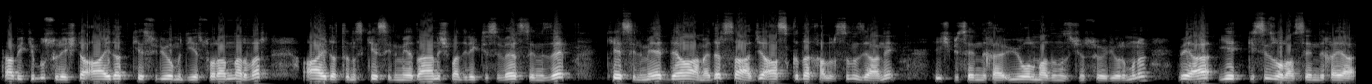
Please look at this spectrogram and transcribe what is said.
Tabii ki bu süreçte aidat kesiliyor mu diye soranlar var. Aidatınız kesilmeye dayanışma dilekçesi verseniz de kesilmeye devam eder. Sadece askıda kalırsınız yani hiçbir sendikaya üye olmadığınız için söylüyorum bunu. Veya yetkisiz olan sendikaya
